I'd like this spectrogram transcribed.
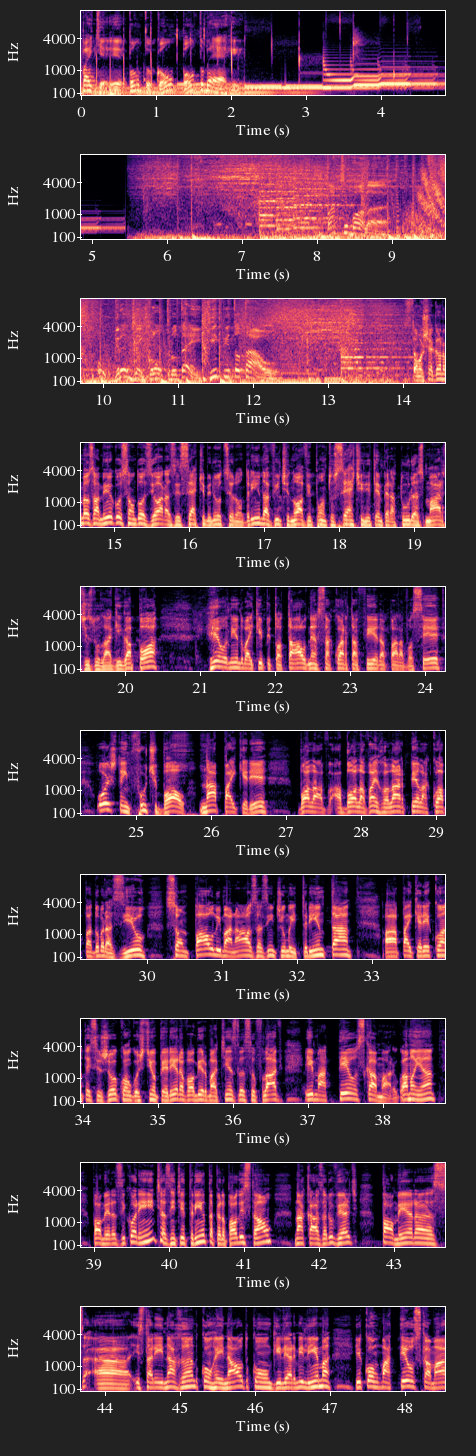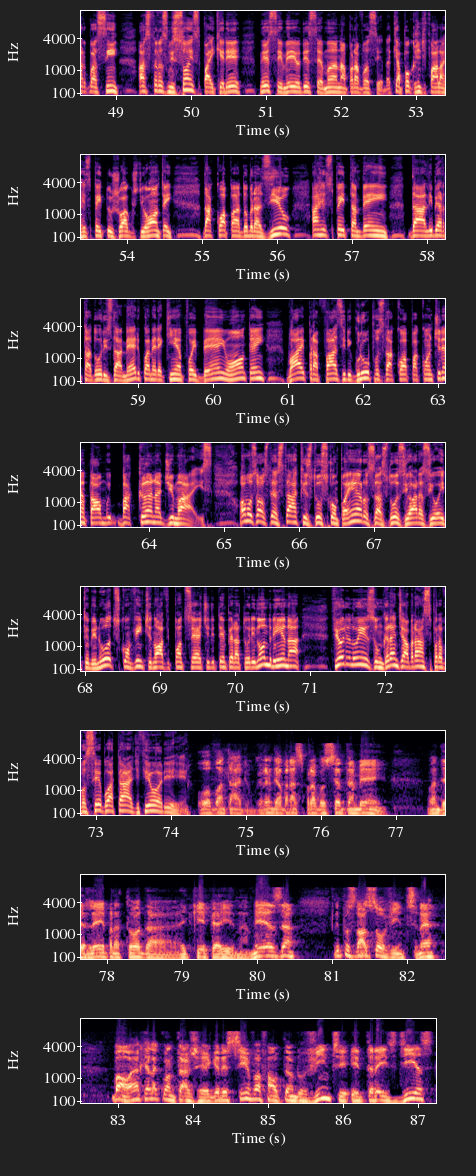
Paiquerê.com.br Bate bola. O grande encontro da equipe total. Estamos chegando, meus amigos, são 12 horas e 7 minutos em Londrina, 29,7 de temperaturas, margens do Lago Igapó reunindo a equipe total nessa quarta-feira para você. Hoje tem futebol na Pai Querer. Bola, a bola vai rolar pela Copa do Brasil. São Paulo e Manaus às 21 e 30 A Pai Querer conta esse jogo com Agostinho Pereira, Valmir Martins, Lúcio Flávio e Matheus Camargo. Amanhã, Palmeiras e Corinthians, às 20 e 30 pelo Paulistão, na Casa do Verde. Palmeiras ah, estarei narrando com o Reinaldo, com o Guilherme Lima e com o Matheus Camargo, assim, as transmissões Pai Querer nesse meio de semana para você. Daqui a pouco a gente fala a respeito dos jogos de ontem da Copa do Brasil, a respeito também também da Libertadores da América. O Ameriquinha foi bem ontem, vai para a fase de grupos da Copa Continental, bacana demais. Vamos aos destaques dos companheiros, às 12 horas e 8 minutos, com 29,7 de temperatura em Londrina. Fiore Luiz, um grande abraço para você. Boa tarde, Fiore. Oh, boa tarde, um grande abraço para você também, Vanderlei, para toda a equipe aí na mesa e para os nossos ouvintes, né? Bom, é aquela contagem regressiva, faltando 23 dias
